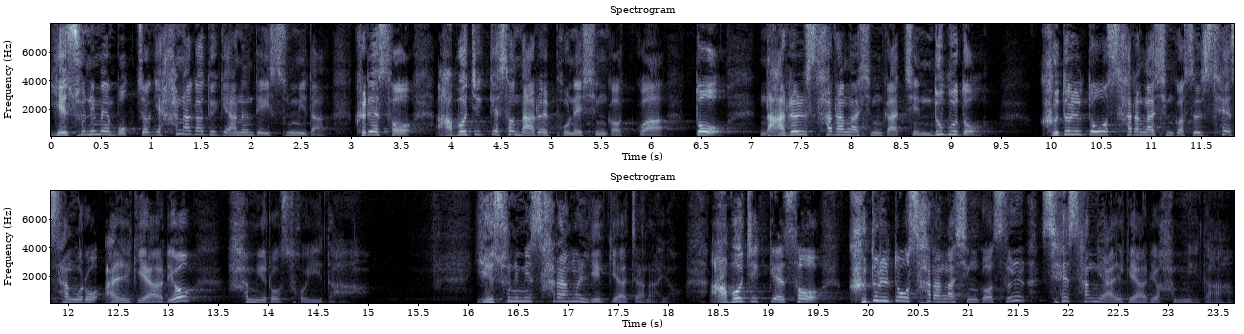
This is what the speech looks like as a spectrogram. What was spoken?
예수님의 목적이 하나가 되게 하는 데 있습니다. 그래서 아버지께서 나를 보내신 것과 또 나를 사랑하심 같이 누구도 그들도 사랑하신 것을 세상으로 알게 하려 함이로 소이다. 예수님이 사랑을 얘기하잖아요. 아버지께서 그들도 사랑하신 것을 세상에 알게 하려 합니다.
